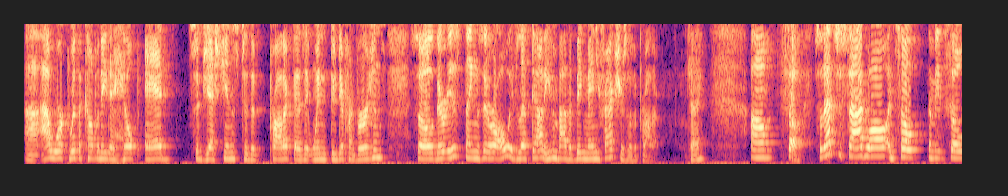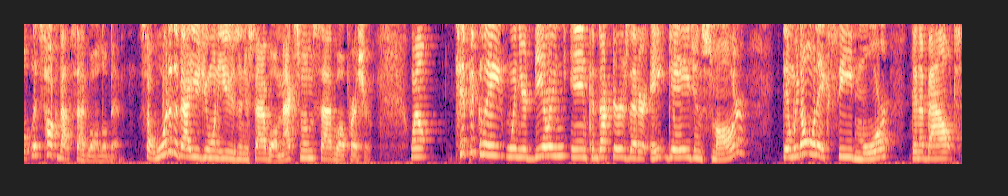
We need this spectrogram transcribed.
uh, I worked with a company to help add suggestions to the product as it went through different versions. So there is things that are always left out, even by the big manufacturers of the product. Okay. Um, so, so that's your sidewall, and so I mean, so let's talk about sidewall a little bit. So, what are the values you want to use in your sidewall? Maximum sidewall pressure. Well, typically, when you're dealing in conductors that are eight gauge and smaller, then we don't want to exceed more than about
